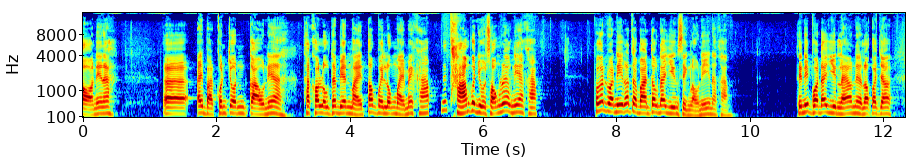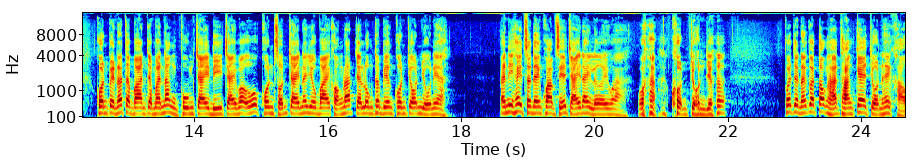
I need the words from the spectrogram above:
ต่อเนี่ยนะออไอ้บัตรคนจนเก่าเนี่ย ถ้าเขาลงทะเบียนใหม่ต้องไปลงใหม่ไหมครับนี่ถามกันอยู่สองเรื่องนี้ครับ เพราะฉะนั้นวันนี้รัฐบาลต้องได้ยินสิ่งเหล่านี้นะครับ ทีนี้พอได้ยินแล้วเนี่ยเราก็จะคนเป็นรัฐบาลจะมานั่งภูมิใจดีใจว่าโอ้คนสนใจนโยบายของรัฐจะลงทะเบียนคนจนอยู่เนี่ย อันนี้ให้แสดงความเสียใจได้เลยว่า ว่าคนจนเยอะ เพราะฉะนั้นก็ต้องหาทางแก้จนให้เขา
